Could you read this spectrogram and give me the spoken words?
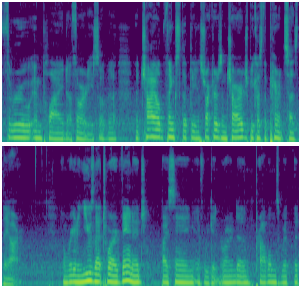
through implied authority. So the, the child thinks that the instructor is in charge because the parent says they are. And we're going to use that to our advantage by saying if we get run into problems with the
